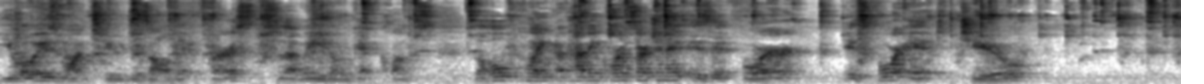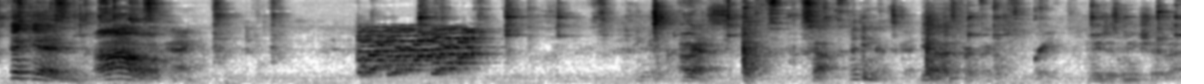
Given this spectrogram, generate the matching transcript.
you always want to dissolve it first, so that way you don't get clumps. The whole point of having cornstarch in it is it for is for it to thicken. Oh, okay. Okay. So I think that's good. yeah, that's perfect. Great. Let me just make sure that.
